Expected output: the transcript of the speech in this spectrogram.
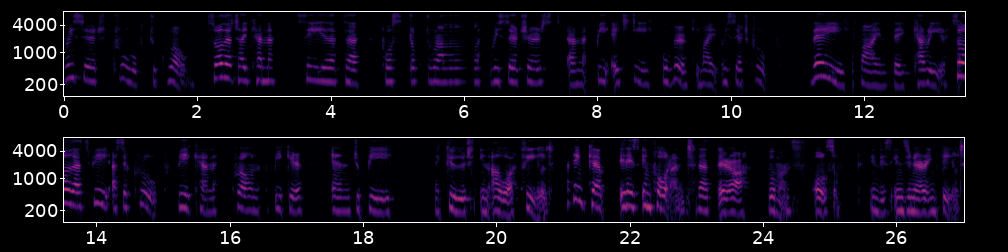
research group to grow so that I can see that uh, postdoctoral researchers and PhD who work in my research group they find their career so that we as a group we can grow bigger and to be uh, good in our field. I think uh, it is important that there are women also in this engineering field.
